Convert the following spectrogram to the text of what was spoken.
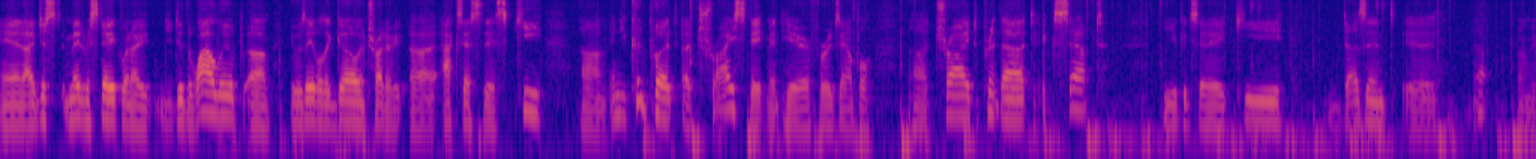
and I just made a mistake when I did the while loop. Um, it was able to go and try to uh, access this key um, and you could put a try statement here for example. Uh, try to print that except you could say key doesn't uh, oh, let me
